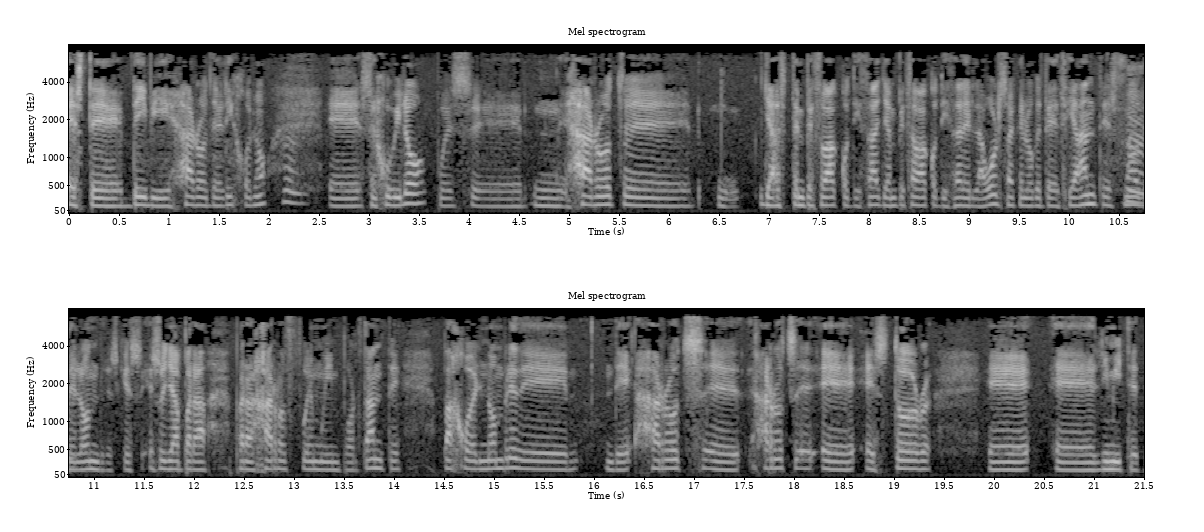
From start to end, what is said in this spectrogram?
este David Harrod, el hijo, ¿no? Mm. se jubiló, pues Harrod ya empezó a cotizar, ya empezaba a cotizar en la bolsa, que es lo que te decía antes, ¿no? Mm. De Londres, que eso ya para, para Harrod fue muy importante, bajo el nombre de, de Harrod's, Harrod's Store Limited,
